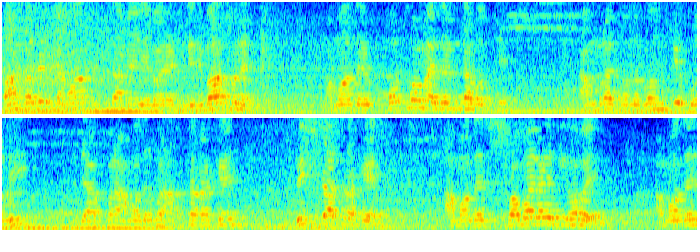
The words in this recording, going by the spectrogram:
বাংলাদেশ জামাত ইসলামের এবারের নির্বাচনে আমাদের প্রথম এজেন্ডা হচ্ছে আমরা জনগণকে বলি যে আপনারা আমাদের উপর আস্থা রাখেন বিশ্বাস রাখেন আমাদের সবার আগে কি হবে? আমাদের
